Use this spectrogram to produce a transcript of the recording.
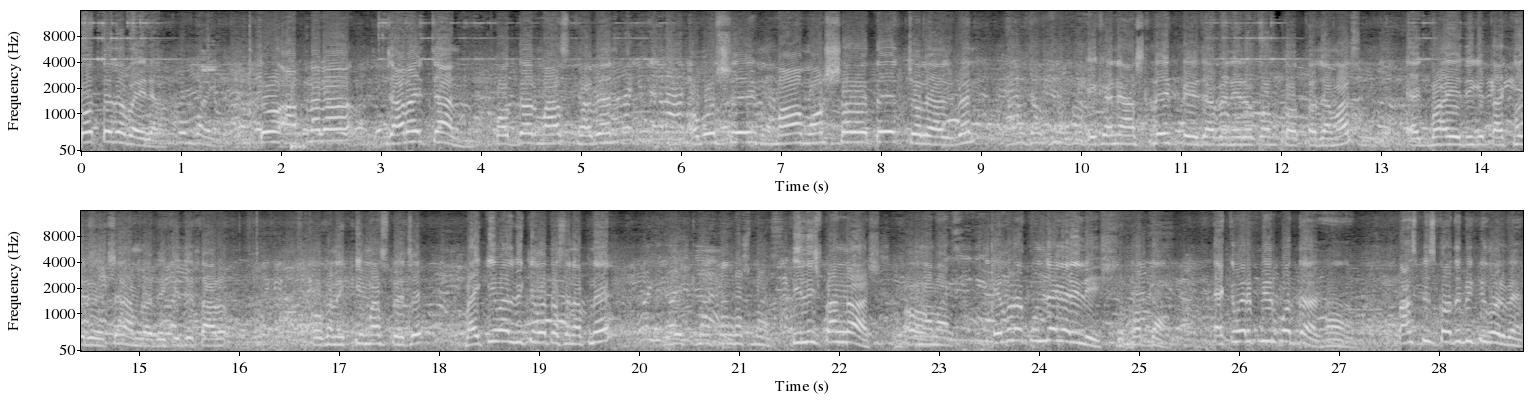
তত্তাজা বাইলা তো আপনারা যারাই চান পদ্মার মাছ খাবেন অবশ্যই মা মৎস্যতে চলে আসবেন। এখানে আসলেই পেয়ে যাবেন এরকম তত্তাজা মাছ। এক ভাই এদিকে তাকিয়ে রয়েছেন আমরা দেখি যে তার ওখানে কি মাছ পেয়েছে। ভাই কি মাছ বিক্রি করতেছেন আপনি? ইলিশ পাঙ্গাস এগুলো কোন জায়গার ইলিশ? পদ্মা। একেবারে পিওর পদ্মার? পাঁচ পিস কত বিক্রি করবেন?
